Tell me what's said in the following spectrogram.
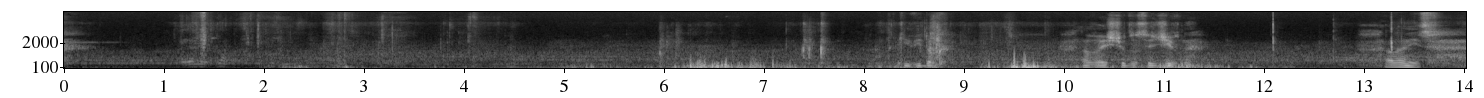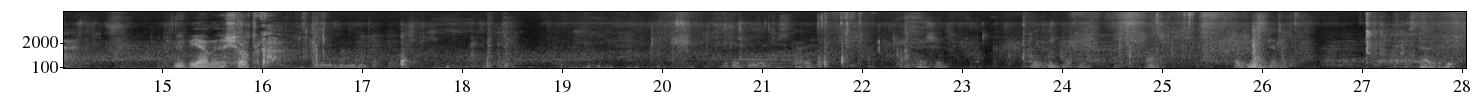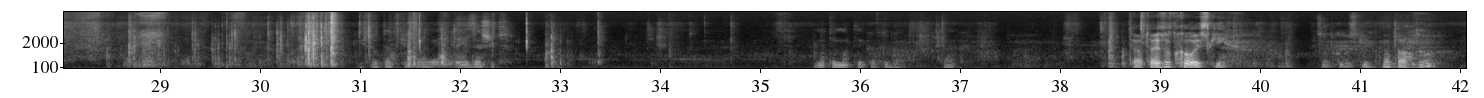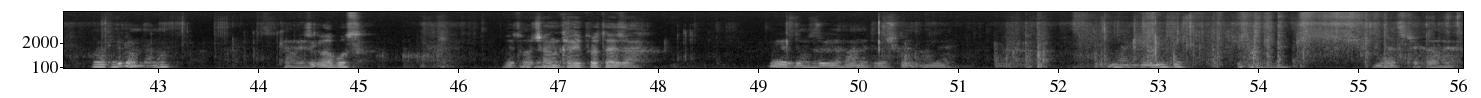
Taki widok na wejściu dosyć dziwny. Ale nic. Wybijamy do środka. Jakiś mam jakiś stary zeszyt. Jakiś taki, patrz, ognistek. Widzisz? Jakieś notatki są, nie, tutaj zeszyt. Matematyka chyba, tak. To, to jest od kołyski. Cotkulski. No to. No, no to wygląda, no. Tam jest globus. Wytłaczanka i proteza. No Jest dom zrujnowany troszkę, ale jak dla mnie to jest ciekawe, nie? No jest ciekawe.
